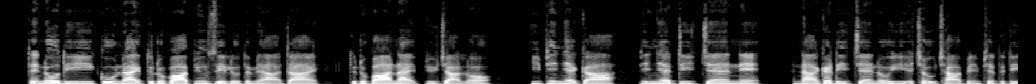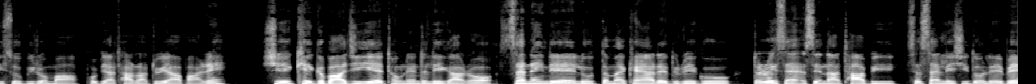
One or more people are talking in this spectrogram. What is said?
။တင်တို့သည်ကို၌သူတစ်ပါးပြုစေလိုသမျှအတိုင်းသူတစ်ပါး၌ပြုကြလော့။ဤပြည့်ညက်ကပြည့်ညက်တိကျမ်းနှင့်အနာဂတ်ကျမ်းတို့၏အချုပ်အခြာပင်ဖြစ်သည်ဆိုပြီးတော့မှဖော်ပြထားတာတွေ့ရပါတယ်။ရှေးခေတ်ကဘာကြီးရဲ့ထုံးတမ်းဓလေ့ကတော့ဇက်နိုင်တယ်လို့သတ်မှတ်ခံရတဲ့သူတွေကိုတရိတ်ဆန်အစ်စ်နာထားပြီးဆက်ဆံလေးရှိတော်လဲပဲ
